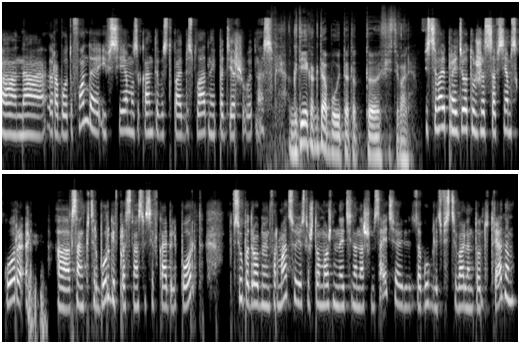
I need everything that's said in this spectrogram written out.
а, на работу фонда, и все музыканты выступают бесплатно и поддерживают нас. Где и когда будет этот э, фестиваль? Фестиваль пройдет уже совсем скоро а, в Санкт-Петербурге в пространстве Севкабель Порт. Всю подробную информацию, если что, можно найти на нашем сайте или загуглить фестиваль «Антон тут рядом».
